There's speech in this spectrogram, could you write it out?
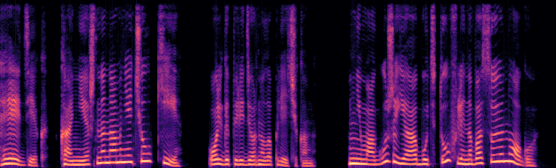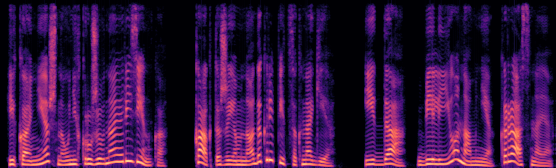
«Эдик, конечно, на мне чулки», — Ольга передернула плечиком. Не могу же я обуть туфли на босую ногу. И, конечно, у них кружевная резинка. Как-то же им надо крепиться к ноге. И да, белье на мне красное.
